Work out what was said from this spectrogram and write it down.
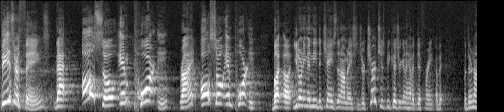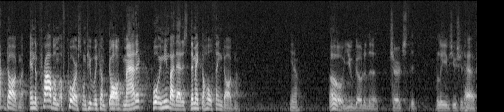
These are things that also important, right? Also important but uh, you don't even need to change denominations or churches because you're going to have a differing of it. But they're not dogma. And the problem, of course, when people become dogmatic, what we mean by that is they make the whole thing dogma. You know? Oh, you go to the church that believes you should have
